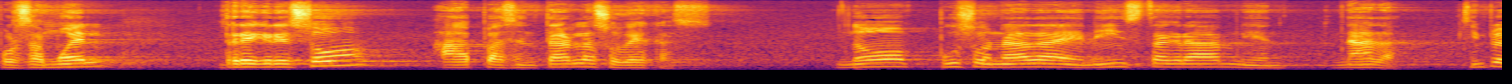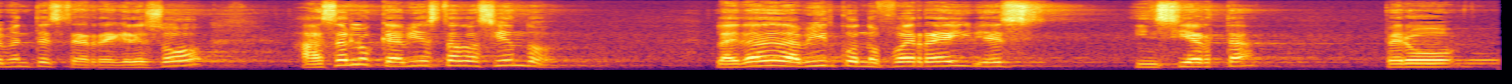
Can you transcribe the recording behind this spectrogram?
por Samuel, regresó a apacentar las ovejas. No puso nada en Instagram ni en nada. Simplemente se regresó a hacer lo que había estado haciendo. La edad de David cuando fue rey es incierta, pero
